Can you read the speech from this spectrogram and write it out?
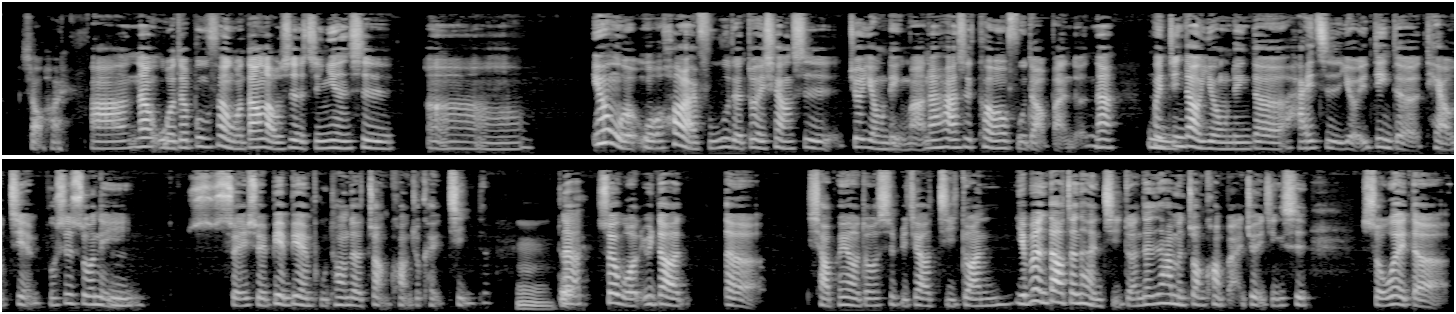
小孩。啊，那我的部分，我当老师的经验是，嗯、因为我我后来服务的对象是就永龄嘛，那他是课后辅导班的，那会嗯进到永龄的孩子有一定的条件，不是说你嗯，随随便便普通的状况就可以进的。嗯，对那所以我遇到的小朋友都是比较极端，也不能到真的很极端，但是他们状况本来就已经是所谓的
